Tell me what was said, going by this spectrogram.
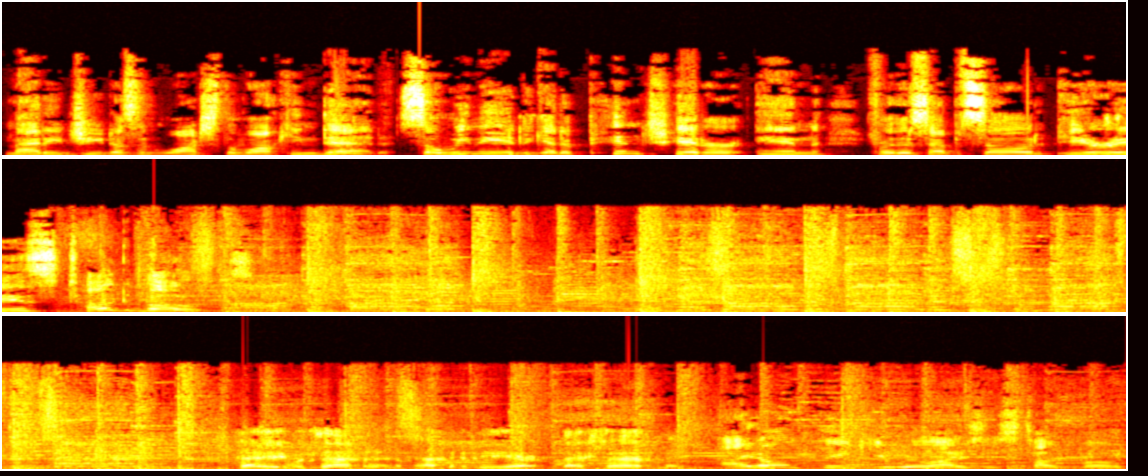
Matty G doesn't watch The Walking Dead. So we needed to get a pinch hitter in for this episode. Here is Tugboat. Hey, what's happening? I'm happy to be here. Thanks for having me. I don't think you realize this, Tugboat,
